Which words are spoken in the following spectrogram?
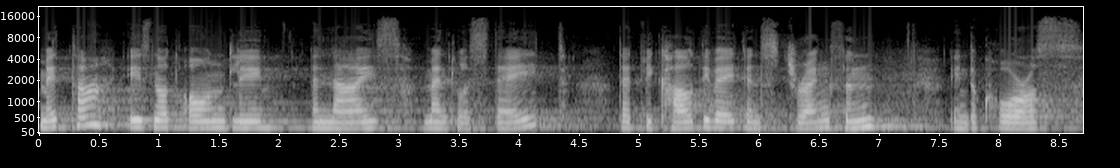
Metta is not only a nice mental state that we cultivate and strengthen in the course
